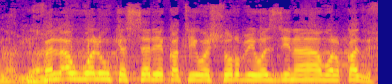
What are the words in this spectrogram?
نعم نعم. فالأول كالسرقة والشرب والزنا والقذف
